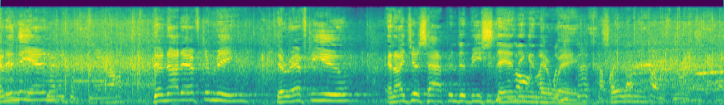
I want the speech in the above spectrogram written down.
And in the end-. They're not after me, they're after you. And I just happen to be standing in their way. That's all it is. it's like really upset.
